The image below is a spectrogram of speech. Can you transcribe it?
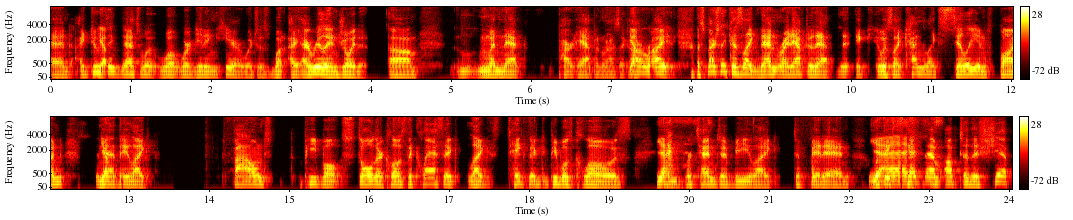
And I do Yep. think that's what what we're getting here, which is what I, I really enjoyed it. Um, when that part happened, where I was like, Yep. all right, especially because like then right after that, it, it was like kind of like silly and fun, and Yep. that they like found people stole their clothes. The classic like take the people's clothes yeah, and pretend to be like to fit in but yeah. they sent them up to the ship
